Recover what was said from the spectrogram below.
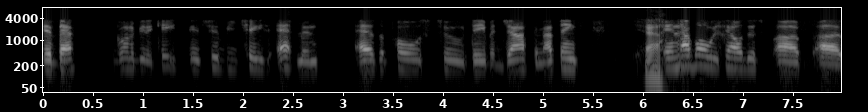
if that's going to be the case, it should be Chase Edmonds as opposed to David Johnson. I think, Yeah. and I've always held this uh, uh,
